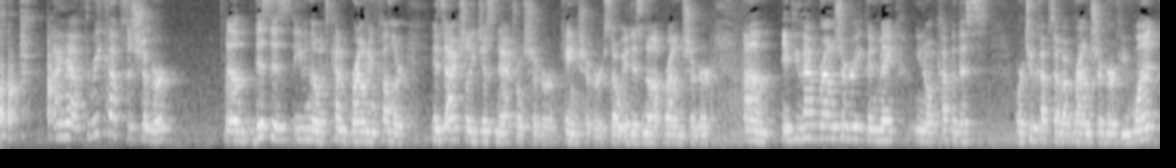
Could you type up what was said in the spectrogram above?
I have three cups of sugar. Um, this is, even though it's kind of brown in color, it's actually just natural sugar, cane sugar, so it is not brown sugar. Um, if you have brown sugar, you can make, you know, a cup of this or two cups of brown sugar if you want.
